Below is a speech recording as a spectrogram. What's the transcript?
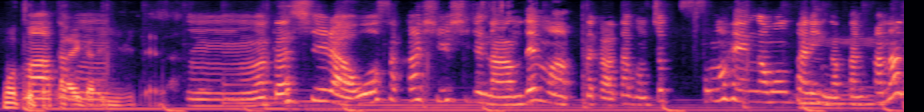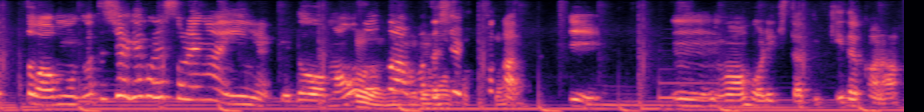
もっと都会がいいみたいな。うん私ら大阪出身で何でもあったから多分ちょっとその辺が物足りんかったんかなとは思う。私は逆にそれがいいんやけど、まあ、弟は私より高かったし、うん、ワーホリ来た時だから。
